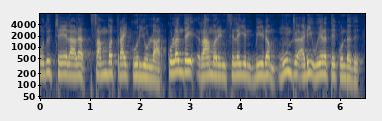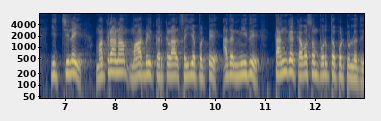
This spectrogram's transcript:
பொதுச் செயலாளர் சம்பத் ராய் கூறியுள்ளார். குழந்தை ராமரின் சிலையின் பீடம் மூன்று அடி உயரத்தை கொண்டது. இச்சிலை மக்ரானா மார்பிள் கற்களால் செய்யப்பட்டு அதன் மீது தங்க கவசம் பொருத்தப்பட்டுள்ளது.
